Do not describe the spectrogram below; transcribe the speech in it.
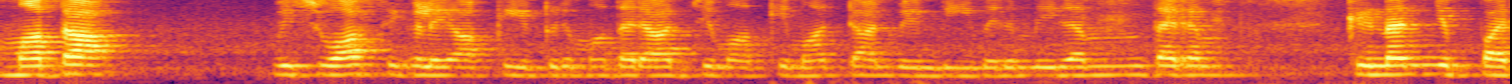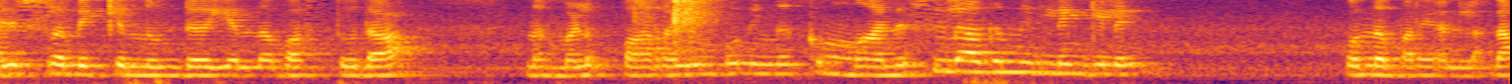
മത വിശ്വാസികളെ ആക്കിയിട്ടൊരു മതരാജ്യമാക്കി മാറ്റാൻ വേണ്ടി ഇവർ നിരന്തരം കിണഞ്ഞ് പരിശ്രമിക്കുന്നുണ്ട് എന്ന വസ്തുത നമ്മൾ പറയുമ്പോൾ നിങ്ങൾക്ക് മനസ്സിലാകുന്നില്ലെങ്കിൽ ഒന്നും പറയാനില്ല. അതാ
